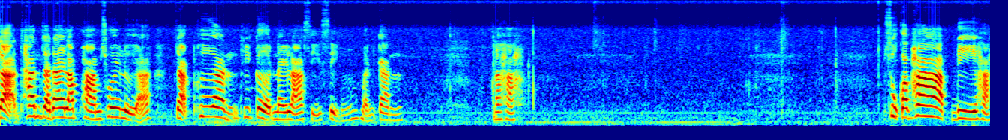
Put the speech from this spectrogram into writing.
จะท่านจะได้รับความช่วยเหลือจากเพื่อนที่เกิดในราศีสิงห์เหมือนกันนะคะ สุขภาพดีค่ะ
